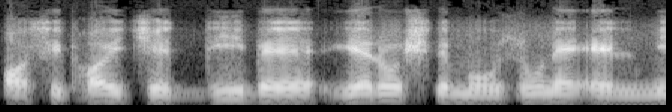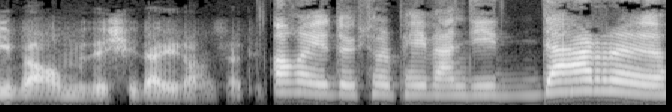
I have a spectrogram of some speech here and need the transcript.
آسیب های جدی به یه رشد موزون علمی و آموزشی در ایران زده. آقای دکتر پیوندی در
